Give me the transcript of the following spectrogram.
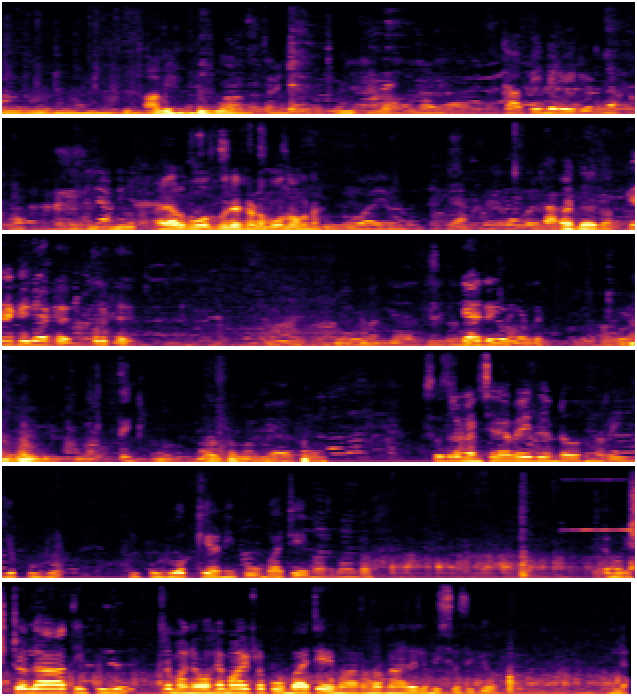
ഒരു വീഡിയോ എടുത്തു അയാൾ പോ സുരേഷ് പോകുന്ന നോക്കട്ടെ. സൂത്രം കാണിച്ചാൽ അവ ഇത് കണ്ടോ? നിറയെ പുഴു. ഈ പുഴുവൊക്കെയാണ് ഈ പൂമ്പാറ്റയായി മാറുന്നുണ്ടോ നമുക്ക് ഇഷ്ടമില്ലാത്ത ഈ പുഴു ഇത്ര മനോഹരമായിട്ടുള്ള പൂമ്പാറ്റയായി മാറുന്ന പറഞ്ഞാൽ ആരെങ്കിലും വിശ്വസിക്കുമോ ഇല്ല.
